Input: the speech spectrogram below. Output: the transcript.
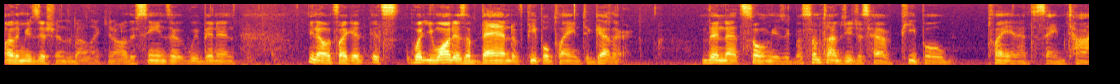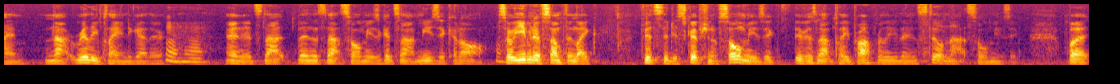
other musicians about like, you know, other scenes that we've been in, you know, it's like it, it's what you want is a band of people playing together. Then that's soul music. But sometimes you just have people playing at the same time, not really playing together, mm-hmm. and it's not. Then it's not soul music. It's not music at all. So mm-hmm. even if something like fits the description of soul music, if it's not played properly, then it's still not soul music. But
